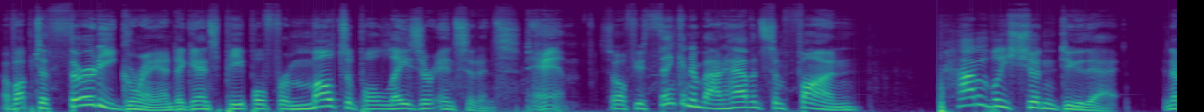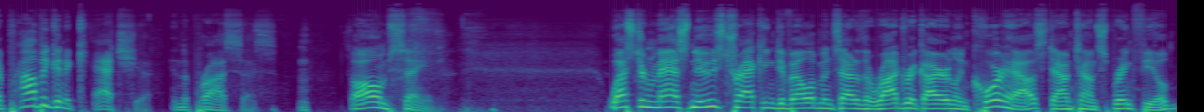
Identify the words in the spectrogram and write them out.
of up to 30 grand against people for multiple laser incidents. Damn. So if you're thinking about having some fun, probably shouldn't do that. And they're probably going to catch you in the process. That's all I'm saying. Western Mass News tracking developments out of the Roderick Ireland Courthouse, downtown Springfield.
